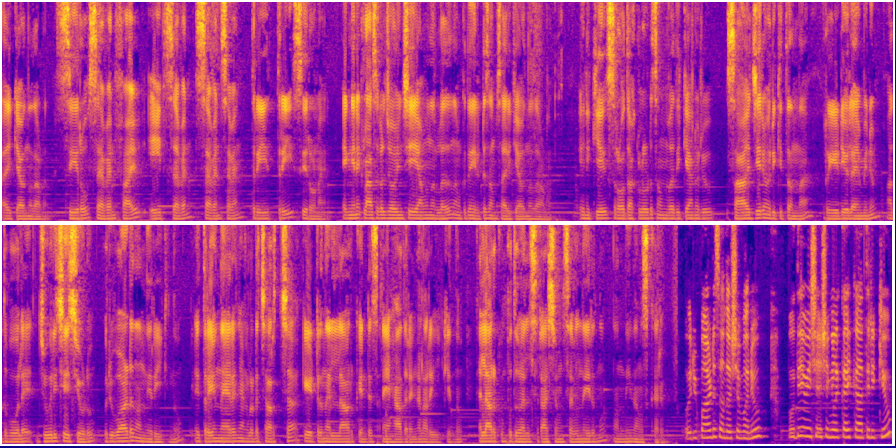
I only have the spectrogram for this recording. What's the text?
അയക്കാവുന്നതാണ്. Zero seven five eight seven seven seven three three zero nine എങ്ങനെ ക്ലാസ്സുകൾ ജോയിൻ ചെയ്യാമെന്നുള്ളത് നമുക്ക് നേരിട്ട് സംസാരിക്കാവുന്നതാണ്. എനിക്ക് ശ്രോതാക്കളോട് സംവദിക്കാൻ ഒരു സാഹചര്യം ഒരുക്കി തന്ന റേഡിയോ ലൈമിനും അതുപോലെ ജൂലി ചേച്ചിയോടും ഒരുപാട് നന്ദി അറിയിക്കുന്നു. ഇത്രയും നേരം ഞങ്ങളുടെ ചർച്ച കേട്ടിരുന്ന എല്ലാവർക്കും എന്റെ സ്നേഹാദരങ്ങൾ അറിയിക്കുന്നു. എല്ലാവർക്കും പുതുവത്സരാശംസകൾ നേരുന്നു. നന്ദി നമസ്കാരം. ഒരുപാട് സന്തോഷം മനു. പുതിയ വിശേഷങ്ങൾക്കായി കാത്തിരിക്കൂ.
